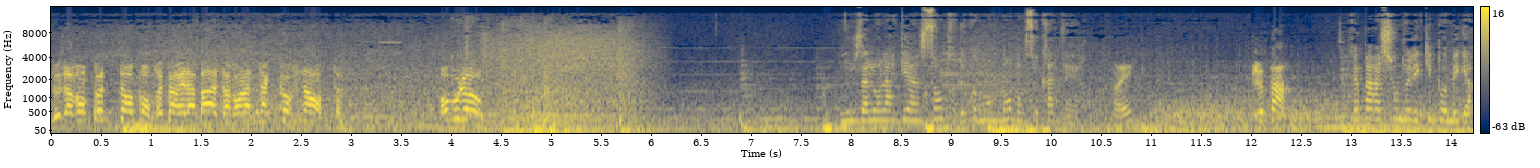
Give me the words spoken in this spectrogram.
Nous avons peu de temps pour préparer la base avant l'attaque Covenant. Au boulot Nous allons larguer un centre de commandement dans ce cratère. Oui. Je pars. Préparation de l'équipe Oméga.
